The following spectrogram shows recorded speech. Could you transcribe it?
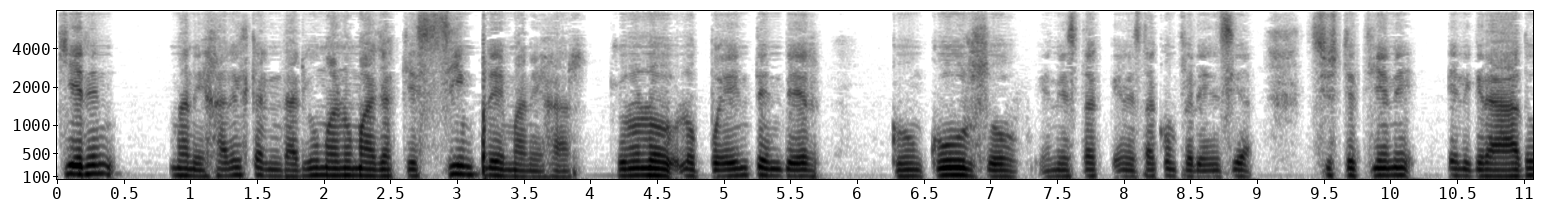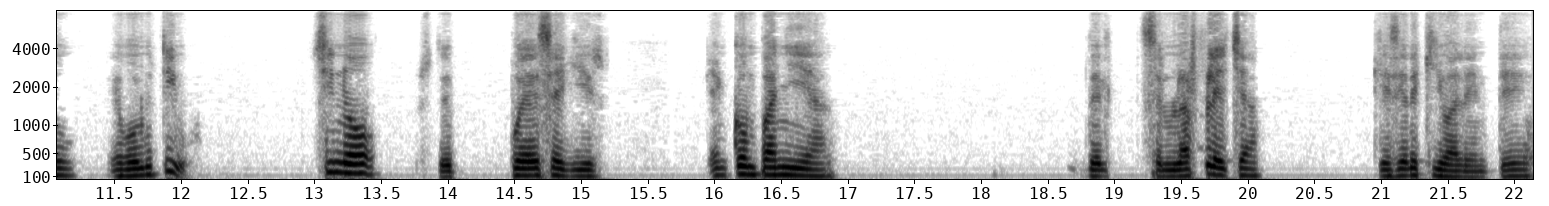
quieren manejar el calendario humano maya, que es simple de manejar, que uno lo, puede entender con un curso en esta, en esta conferencia, si usted tiene el grado evolutivo. Si no, usted puede seguir en compañía del celular flecha, que es el equivalente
